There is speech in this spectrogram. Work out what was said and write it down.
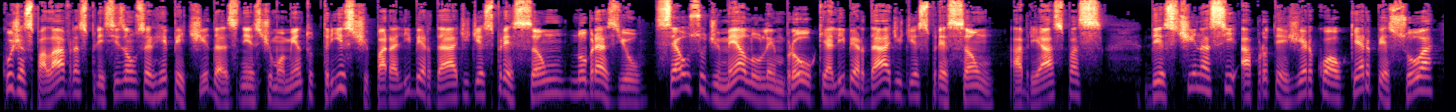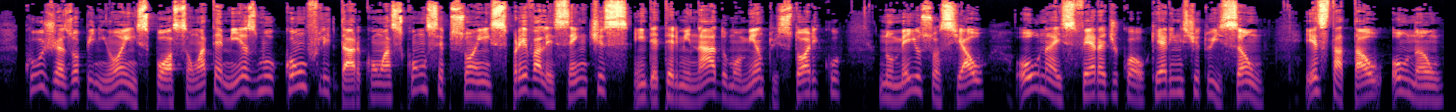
cujas palavras precisam ser repetidas neste momento triste para a liberdade de expressão no Brasil. Celso de Mello lembrou que a liberdade de expressão, abre aspas, destina-se a proteger qualquer pessoa cujas opiniões possam até mesmo conflitar com as concepções prevalecentes em determinado momento histórico, no meio social ou na esfera de qualquer instituição, estatal ou não.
